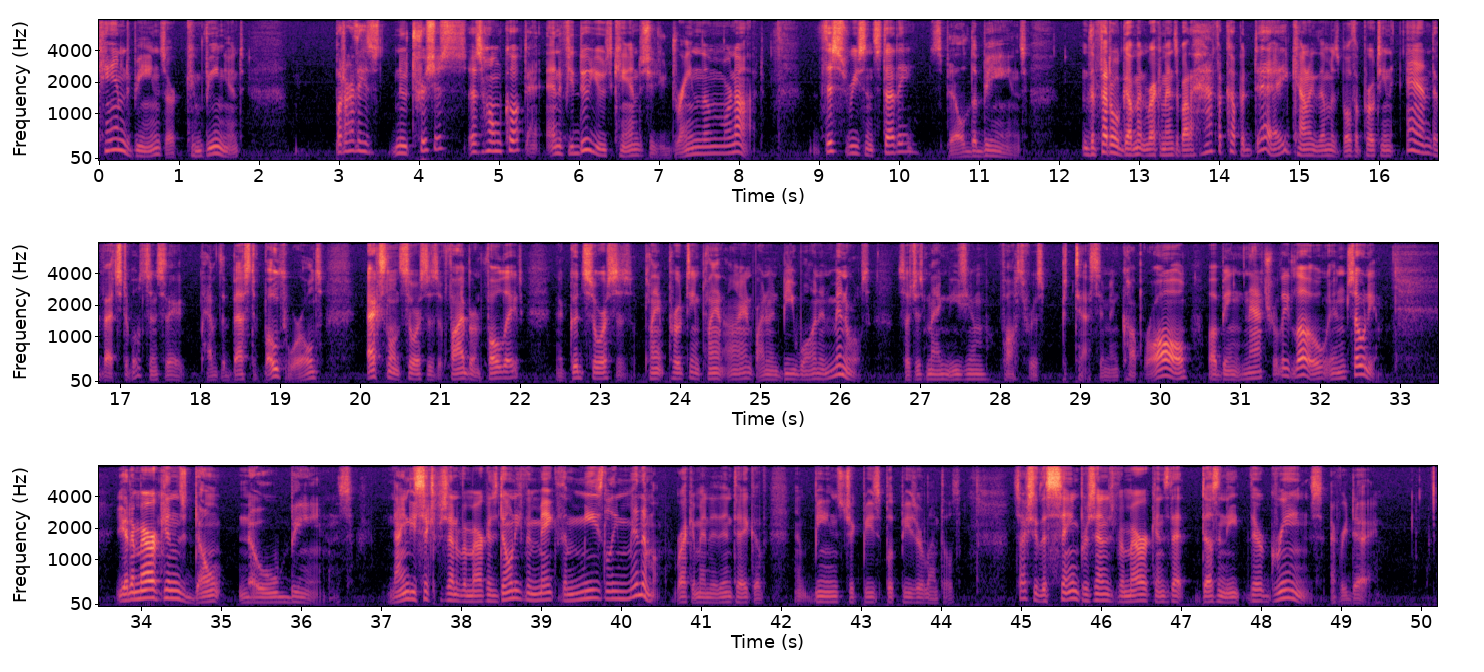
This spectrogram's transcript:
Canned beans are convenient, but are they as nutritious as home-cooked? And if you do use canned, should you drain them or not? This recent study spilled the beans. The federal government recommends about a half a cup a day, counting them as both a protein and a vegetable, since they have the best of both worlds, excellent sources of fiber and folate, they're good sources of plant protein, plant iron, vitamin B1, and minerals, such as magnesium, phosphorus, potassium, and copper, all while being naturally low in sodium. Yet Americans don't know beans. 96% of Americans don't even make the measly minimum recommended intake of uh, beans, chickpeas, split peas, or lentils. It's actually the same percentage of Americans that doesn't eat their greens every day.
